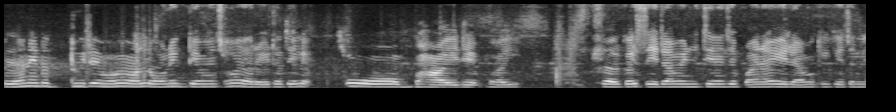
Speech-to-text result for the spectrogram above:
এখানে এটা দুইটা ভাবে মারলে অনেক ড্যামেজ হয়, আর এটা দিলে, ও ভাই রে ভাই। সরকার এটা আমি নিচে নিচে পাই না এটা আমাকে কে জানি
